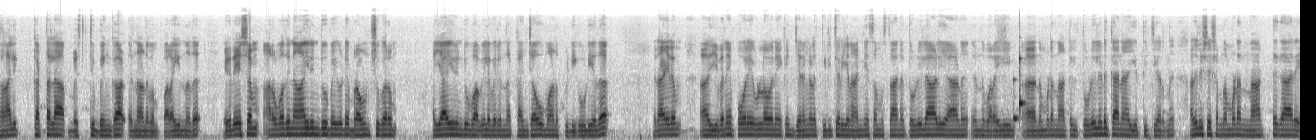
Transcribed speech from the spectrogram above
കാലിക്കട്ടല വെസ്റ്റ് ബംഗാൾ എന്നാണ് ഇവൻ പറയുന്നത്. ഏകദേശം അറുപതിനായിരം രൂപയുടെ ബ്രൗൺ ഷുഗറും അയ്യായിരം രൂപ വില വരുന്ന കഞ്ചാവുമാണ് പിടികൂടിയത്. ഏതായാലും ഇവനെ പോലെയുള്ളവനെയൊക്കെ ജനങ്ങളെ തിരിച്ചറിയണം. അന്യസംസ്ഥാന തൊഴിലാളിയാണ് എന്ന് പറയുകയും നമ്മുടെ നാട്ടിൽ തൊഴിലെടുക്കാനായി എത്തിച്ചേർന്ന്. അതിനുശേഷം നമ്മുടെ നാട്ടുകാരെ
